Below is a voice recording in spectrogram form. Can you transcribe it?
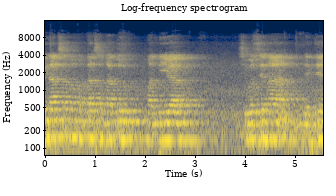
विधानसभा मतदारसंघातून माननीय शिवसेना नेते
